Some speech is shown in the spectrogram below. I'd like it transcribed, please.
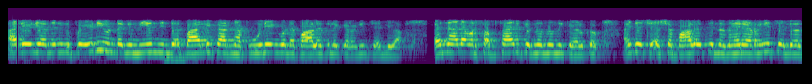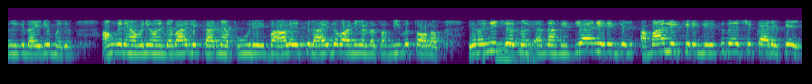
അല്ലെങ്കിൽ നിനക്ക് പേടിയുണ്ടെങ്കിൽ നീ നിന്റെ ബാല്യക്കാരനെ പൂരയും കൂടെ പാളയത്തിലേക്ക് ഇറങ്ങി ചെല്ലുക. എന്നാൽ അവർ സംസാരിക്കുന്നതെന്ന് കേൾക്കും. അതിന്റെ ശേഷം പാളയത്തിന്റെ നേരെ ഇറങ്ങി ചെല്ലുക. നിനക്ക് ധൈര്യം വരും. അങ്ങനെ അവനും അവന്റെ ബാല്യക്കാരനെ പൂരയും പാളയത്തിൽ ആയുധവാണികളുടെ സമീപത്തോളം ഇറങ്ങി ഇറങ്ങിച്ചെന്ന് എന്നാൽ മിഥ്യാനിയെങ്കിൽ അമാലിക്കരും കിഴക്കുദേശക്കാരൊക്കെ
